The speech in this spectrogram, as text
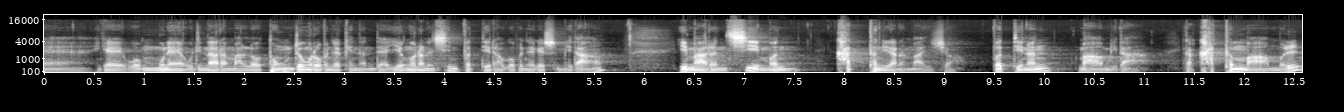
예, 이게 원문에 우리나라 말로 동정으로 번역했는데 영어로는 심퍼티라고 번역했습니다. 이 말은 심은 같은이라는 말이죠. 퍼티는 마음이다. 그러니까 같은 마음을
